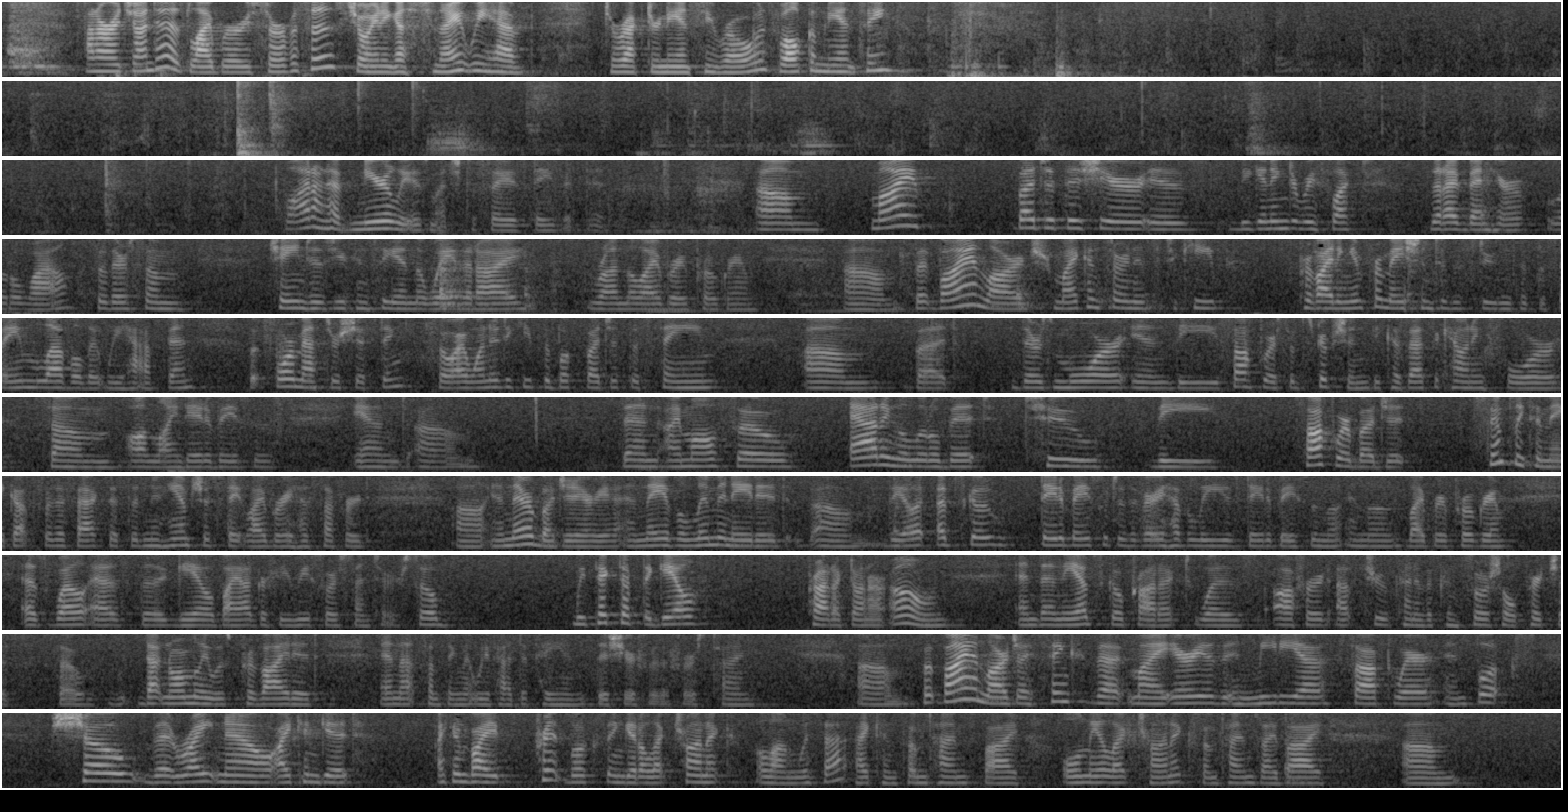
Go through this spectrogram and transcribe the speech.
on our agenda is Library Services. Joining us tonight, we have Director Nancy Rose. Welcome, Nancy. Don't have nearly as much to say as David did. Um, my budget this year is beginning to reflect that I've been here a little while, so there's some changes you can see in the way that I run the library program. Um, but by and large, my concern is to keep providing information to the students at the same level that we have been, but formats are shifting. So I wanted to keep the book budget the same, um, but there's more in the software subscription because that's accounting for some online databases. And um, then I'm also adding a little bit to the software budget simply to make up for the fact that the New Hampshire State Library has suffered uh, in their budget area, and they have eliminated um, the EBSCO database, which is a very heavily used database in the in the library program, as well as the Gale Biography Resource Center. So we picked up the Gale product on our own, and then the EBSCO product was offered up through kind of a consortial purchase. So that normally was provided, and that's something that we've had to pay in this year for the first time. Um, but by and large, I think that my areas in media, software, and books show that right now I can get, I can buy print books and get electronic along with that. I can sometimes buy only electronic. Sometimes I buy um,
